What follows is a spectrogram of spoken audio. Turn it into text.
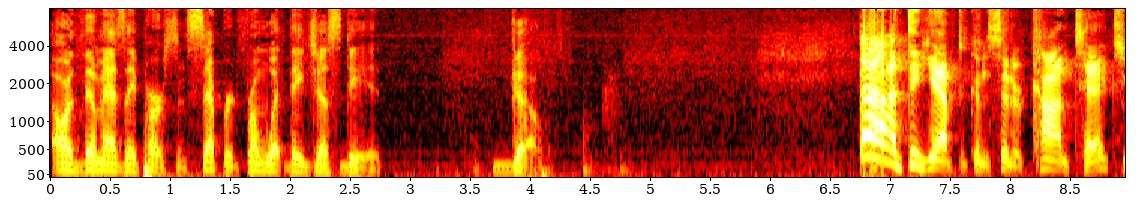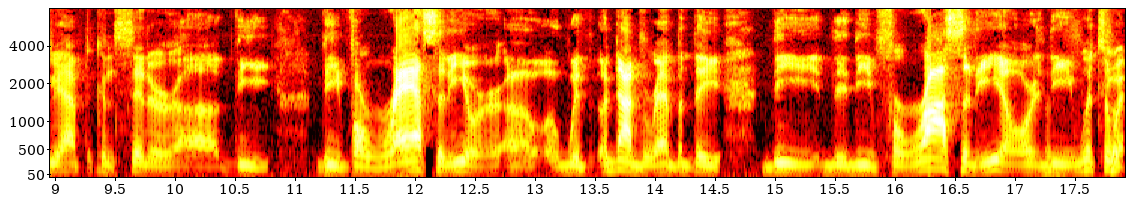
or them as a person, separate from what they just did? Go. I think you have to consider context. You have to consider uh, the the veracity, or uh, with uh, not veracity, but the the the, the ferocity, or the what's the word?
